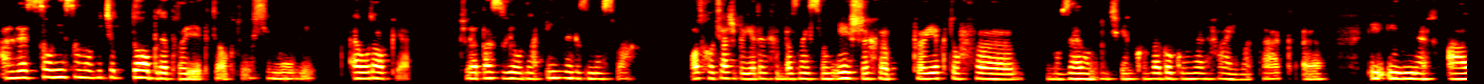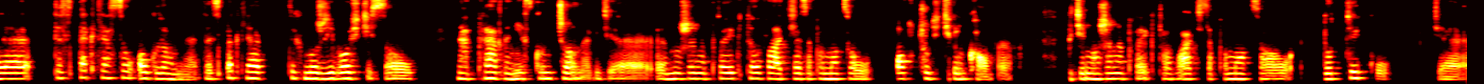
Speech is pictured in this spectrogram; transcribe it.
ale są niesamowicie dobre projekty, o których się mówi w Europie, które bazują na innych zmysłach. Od chociażby jeden chyba z najsłynniejszych projektów e, Muzeum Dźwiękowego Guggenheima, tak, e, i innych, ale te spektra są ogromne, te spektra tych możliwości są naprawdę nieskończone, gdzie e, możemy projektować za pomocą odczuć dźwiękowych, gdzie możemy projektować za pomocą dotyku gdzie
